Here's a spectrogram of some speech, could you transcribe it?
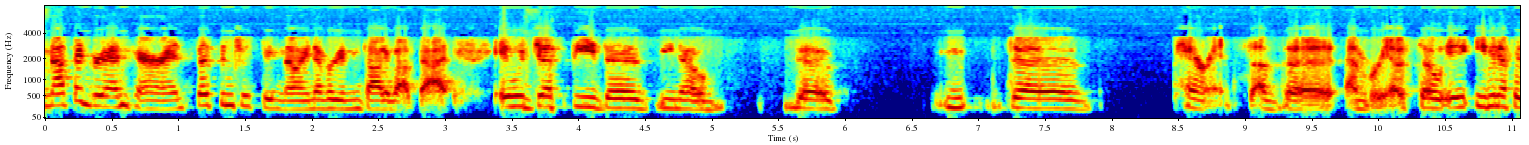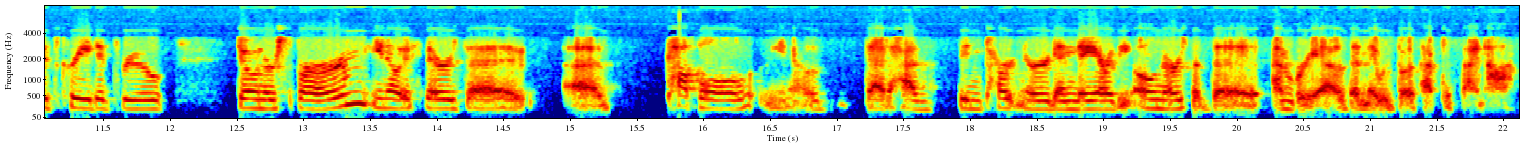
not the grandparents. That's interesting, though. I never even thought about that. It would just be the, you know, the the parents of the embryo. So it, even if it's created through donor sperm, you know, if there's a, a couple, you know, that have been partnered and they are the owners of the embryo, then they would both have to sign off.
